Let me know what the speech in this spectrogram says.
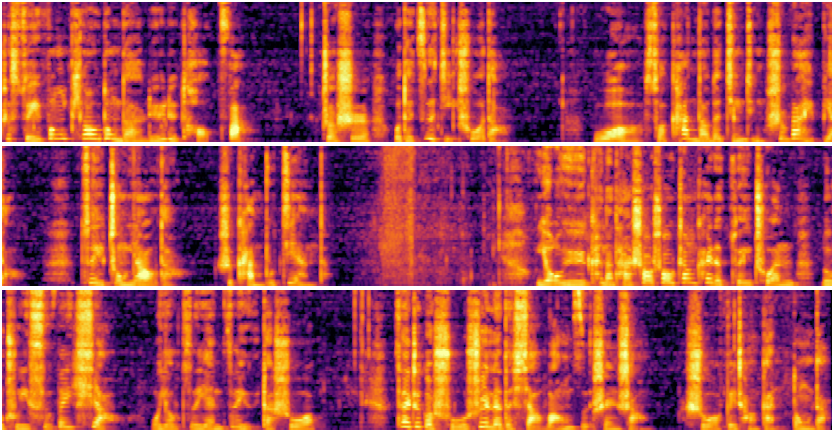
这随风飘动的缕缕头发。这时，我对自己说道：“我所看到的仅仅是外表，最重要的是看不见的。”由于看到他稍稍张开的嘴唇露出一丝微笑，我又自言自语地说：“在这个熟睡了的小王子身上，使我非常感动的，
